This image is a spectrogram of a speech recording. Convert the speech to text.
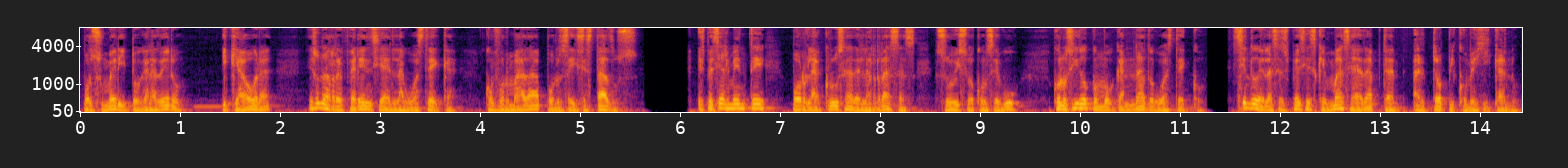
por su mérito ganadero, y que ahora es una referencia en la Huasteca, conformada por seis estados especialmente por la cruza de las razas suizo con cebú, conocido como ganado huasteco, siendo de las especies que más se adaptan al trópico mexicano.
